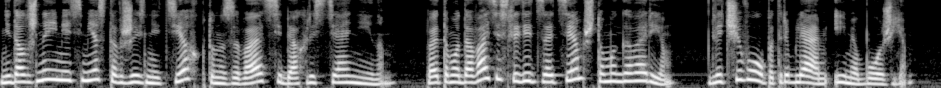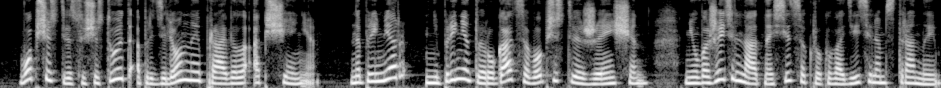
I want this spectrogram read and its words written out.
не должны иметь места в жизни тех, кто называет себя христианином. Поэтому давайте следить за тем, что мы говорим, для чего употребляем имя Божье. В обществе существуют определенные правила общения – Например, не принято ругаться в обществе женщин, неуважительно относиться к руководителям страны.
